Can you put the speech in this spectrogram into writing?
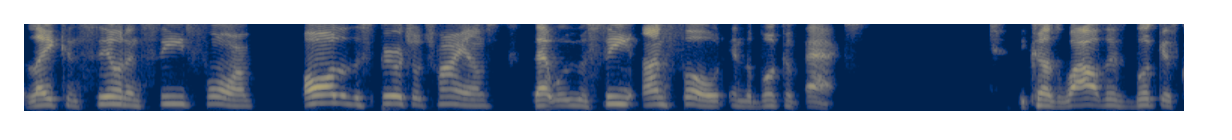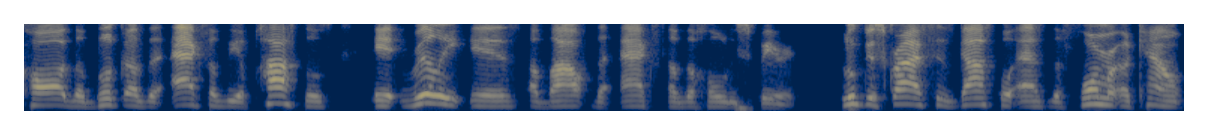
lay concealed in seed form all of the spiritual triumphs that we will see unfold in the book of Acts. Because while this book is called the book of the Acts of the Apostles, it really is about the acts of the Holy Spirit. Luke describes his gospel as the former account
